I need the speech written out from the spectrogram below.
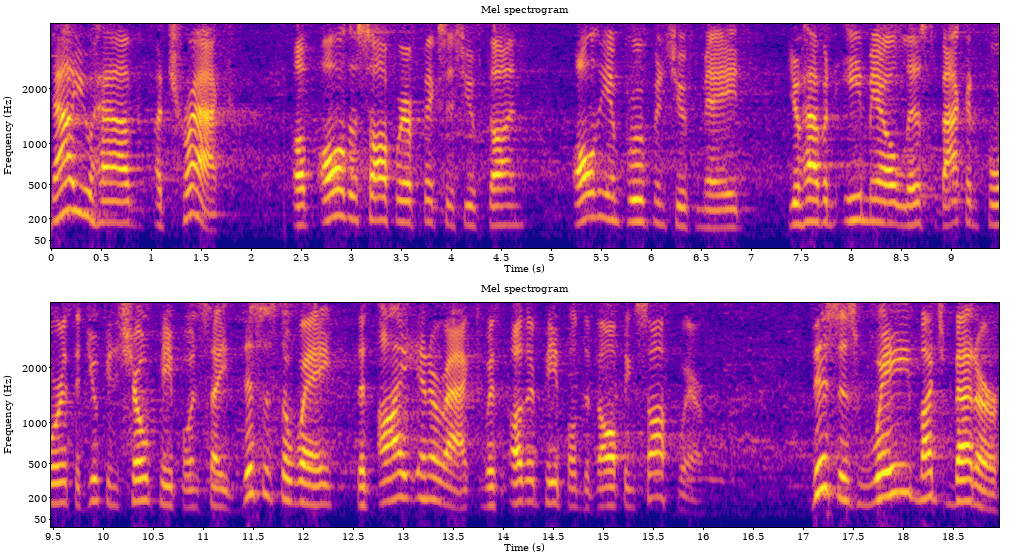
now you have a track of all the software fixes you've done, all the improvements you've made. You have an email list back and forth that you can show people and say, this is the way that I interact with other people developing software. This is way much better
